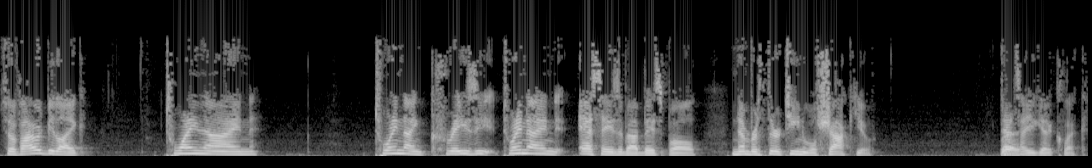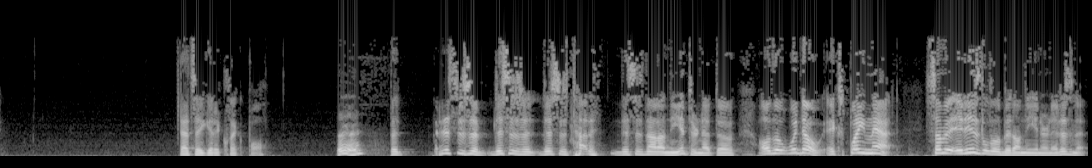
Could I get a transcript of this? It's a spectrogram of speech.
So if I would be like 29 29 crazy 29 essays about baseball, number 13 will shock you. That's Right. how you get a click. That's how you get a click, Paul. Alright. But but this is a this is a this is not a, this is not on the internet though. Although no, explain that. Some of it is a little bit on the internet, isn't it?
